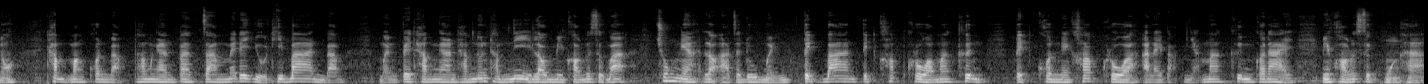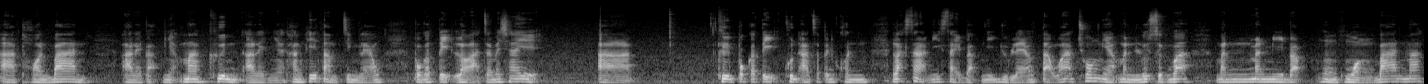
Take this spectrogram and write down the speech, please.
เนาะทำบางคนแบบทำงานประจำไม่ได้อยู่ที่บ้านแบบ เหมือนไปทำงานทำนู่นทำนี่ เรามีความรู้สึกว่าช่วงเนี้ยเราอาจจะดูเหมือนติดบ้าน ติดครอบครัวมากขึ้น ติดคนในครอบครัวอะไรแบบเนี้ยมากขึ้นก็ได้ มีความรู้สึกห่วงหาอาทรบ้าน อะไรแบบเนี้ยมากขึ้นอะไรเงี้ยทั้งที่ตามจริงแล้ว ปกติเราอาจจะไม่ใช่อ่าคือปกติคุณอาจจะเป็นคนลักษณะนิสัยแบบนี้อยู่แล้ว แต่ว่าช่วงเนี้ยมันรู้สึกว่ามันมันมีแบบห่วงห่วงบ้านมาก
